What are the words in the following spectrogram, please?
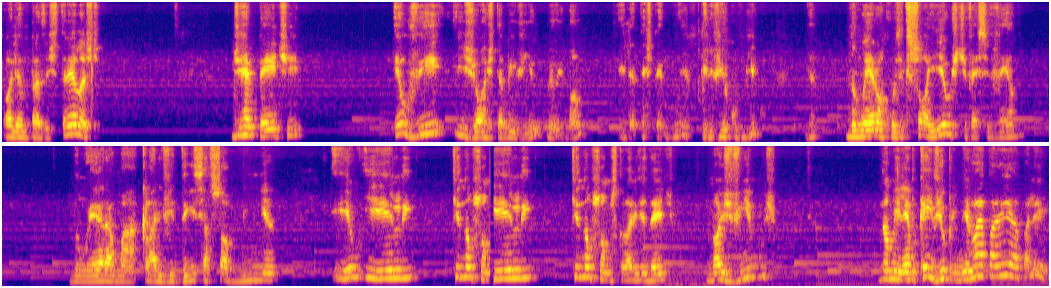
olhando para as estrelas, de repente eu vi, e Jorge também viu, meu irmão, ele é testemunha, ele viu comigo. Né? Não era uma coisa que só eu estivesse vendo, não era uma clarividência só minha. Eu e ele, que não somos ele, que não somos clarividentes, nós vimos. Não me lembro quem viu primeiro, mas falei, falei,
